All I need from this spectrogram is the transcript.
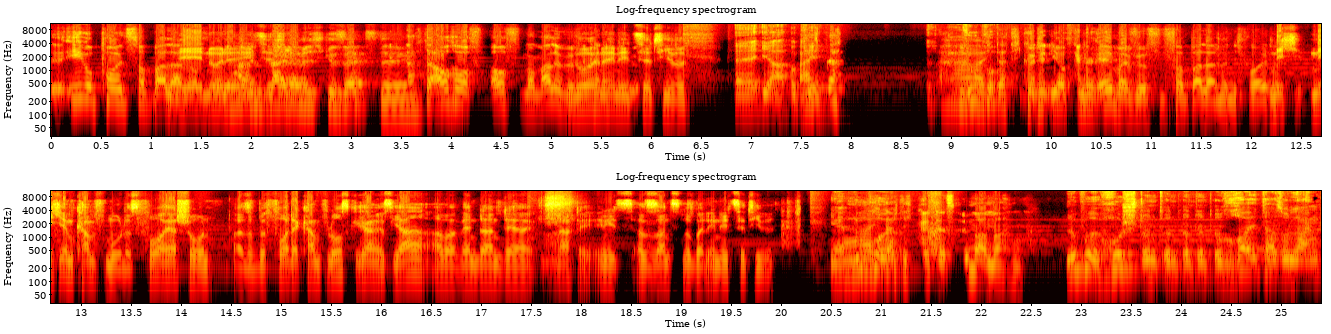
äh, Ego-Points verballern. Nee, nur der habe ich leider nicht gesetzt, ey. Ich dachte auch auf, auf normale Würfel. Nur in kann der ich- Initiative. Äh, ja, Ah, okay. ich, dachte, ah, ich Lupo- dachte, ich könnte die auch generell bei Würfen verballern, wenn ich wollte. Nicht, nicht im Kampfmodus, vorher schon. Also bevor der Kampf losgegangen ist, ja, aber wenn dann der nach der Initiative, also sonst nur bei der Initiative. ja, Ja, ich Lupo, dachte, ich könnte das immer machen. Lupo huscht und, und, und, und rollt da so lang.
